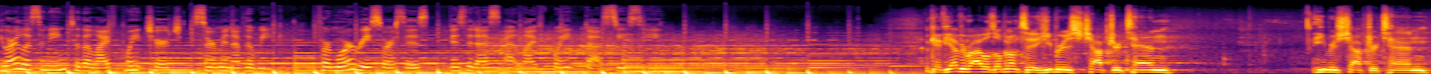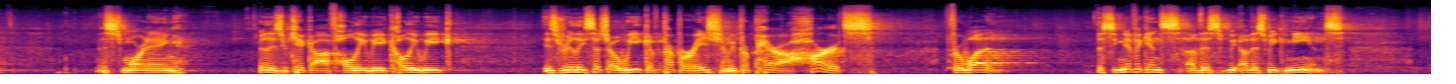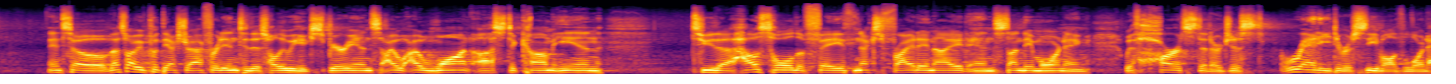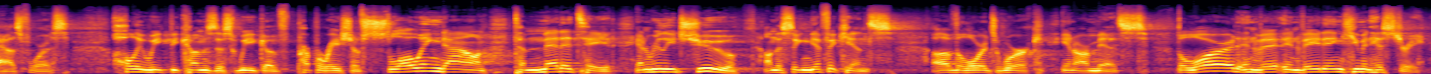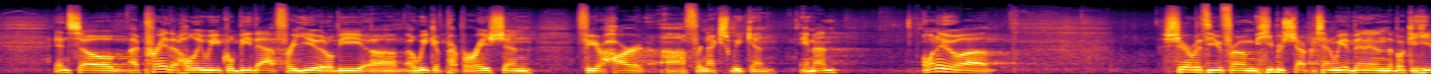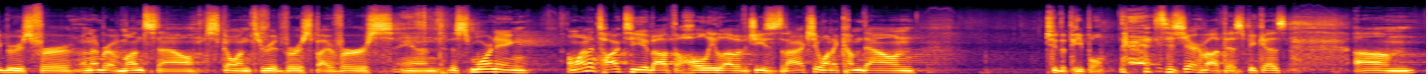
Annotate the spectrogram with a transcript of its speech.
You are listening to the LifePoint Church Sermon of the Week. For more resources, visit us at lifepoint.cc. Okay, if you have your Bibles, open up to Hebrews chapter 10. Hebrews chapter 10 this morning. Really, as we kick off Holy Week, Holy Week is really such a week of preparation. We prepare our hearts for what the significance of this, of this week means. And so that's why we put the extra effort into this Holy Week experience. I, I want us to come in to the household of faith next Friday night and Sunday morning with hearts that are just ready to receive all the Lord has for us. Holy Week becomes this week of preparation, of slowing down to meditate and really chew on the significance of the Lord's work in our midst. The Lord inv- invading human history and so I pray that Holy Week will be that for you. It'll be uh, a week of preparation for your heart uh, for next weekend. Amen. I want to uh, share with you from Hebrews chapter 10. We have been in the book of Hebrews for a number of months now, just going through it verse by verse. And this morning, I want to talk to you about the holy love of Jesus. And I actually want to come down to the people to share about this because. Um,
